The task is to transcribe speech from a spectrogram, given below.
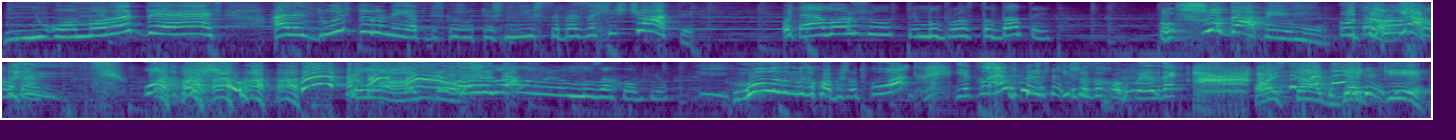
Ну, о, молодець! Але з другої сторони, я тобі скажу, ти ж вмієш себе захищати. Та я можу йому просто дати. Що дати йому? Та Отак. просто От, от, фу, Класно. Голову йому захоплю. голову йому захопиш, от кого? Як левкові тільки що захопив, так? Ось так, дядьки,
